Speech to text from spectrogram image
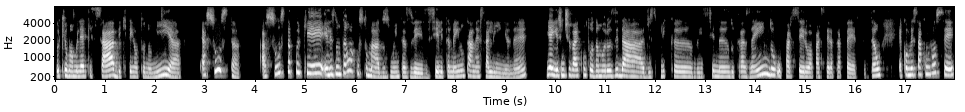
porque uma mulher que sabe que tem autonomia assusta, assusta porque eles não estão acostumados muitas vezes, se ele também não está nessa linha, né? E aí a gente vai com toda amorosidade, explicando, ensinando, trazendo o parceiro ou a parceira para perto. Então, é começar com você,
